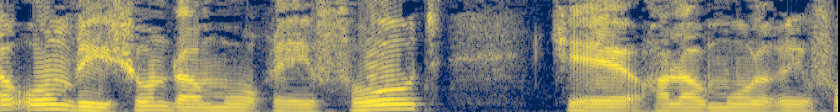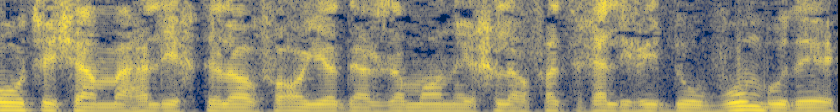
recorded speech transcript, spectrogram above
عمریشون را موقع فوت که حالا موقع فوتش هم محل اختلاف آیا در زمان خلافت خلیفه دوم بوده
